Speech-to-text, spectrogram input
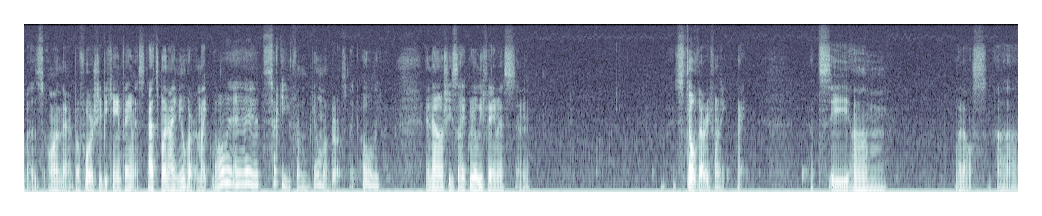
was on there before she became famous. That's when I knew her. I'm like, oh, hey, it's Sookie from Gilmore Girls. I'm like, holy. And now she's like really famous and still very funny, right? Let's see. Um, what else? Uh,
